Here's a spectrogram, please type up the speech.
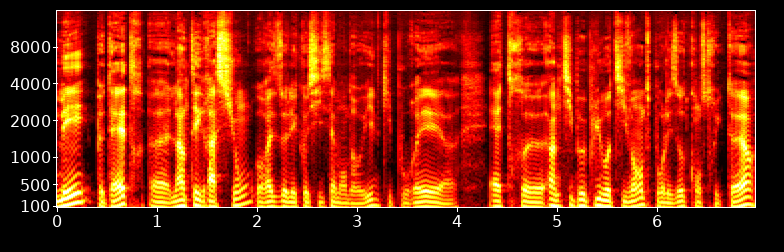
mais peut-être l'intégration au reste de l'écosystème Android qui pourrait être un petit peu plus motivante pour les autres constructeurs.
